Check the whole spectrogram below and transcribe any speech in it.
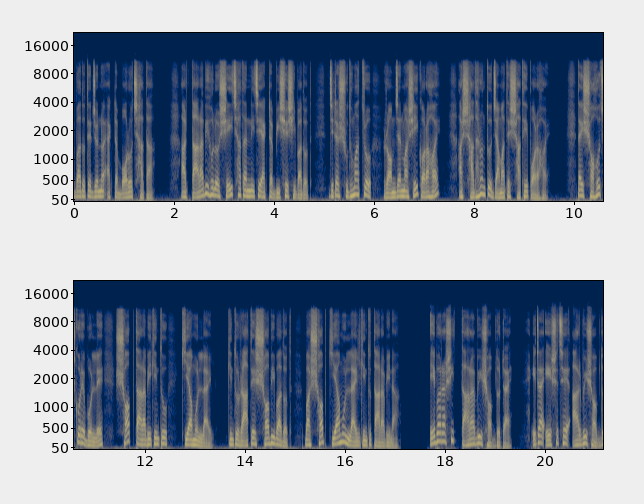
ইবাদতের জন্য একটা বড় ছাতা, আর তারাবি হল সেই ছাতার নিচে একটা বিশেষ ইবাদত, যেটা শুধুমাত্র রমজান মাসেই করা হয় আর সাধারণত জামাতের সাথেই পড়া হয়। তাই সহজ করে বললে, সব তারাবি কিন্তু কিয়ামুল লাইল। কিন্তু রাতের সব ইবাদত বা সব কিয়ামুল লাইল কিন্তু তারাবি না। এবার আসি তারাবি শব্দটায়। এটা এসেছে আরবি শব্দ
